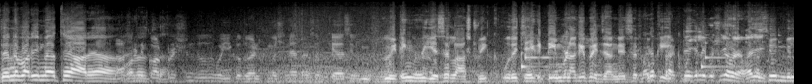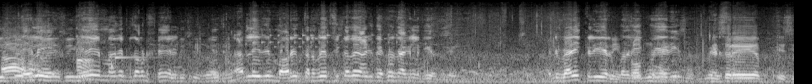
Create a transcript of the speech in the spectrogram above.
ਤਿੰਨ ਵਾਰੀ ਮੈਂ ਇੱਥੇ ਆ ਰਿਹਾ। ਮਤਲਬ ਕਾਰਪੋਰੇਸ਼ਨ ਜਦੋਂ ਹੋਈ ਕਦੋਂ ਕਮਿਸ਼ਨ ਹੈ ਤਾਂ ਸਰ ਕਿਹਾ ਸੀ ਮੀਟਿੰਗ ਹੋਈ ਹੈ ਸਰ ਲਾਸਟ ਵੀਕ ਉਹਦੇ ਚ ਇੱਕ ਟੀਮ ਬਣਾ ਕੇ ਭੇਜਾਂਗੇ ਸਰ ਕਿਉਂਕਿ ਪ੍ਰੈਕਟੀਕਲੀ ਕੁਝ ਨਹੀਂ ਹੋਇਆ ਜੀ ਅਸੀਂ ਮਿਲ ਕੇ ਇਹ ਮੈਂ ਵਿਦਆਊਟ ਫੇਲ ਅਰਲੀ ਦਿਨ ਬਾਰੀ ਕਨਵੇ ਸੀ ਕਦੇ ਅੱਜ ਦੇਖੋ ਜਾ ਕੇ ਲੱਗੀ ਹੁੰਦੀ ਹੈ। ਇਟ ਵੈਰੀ ਕਲੀਅਰ ਮਤਲਬ ਪ੍ਰੋਬਲਮ ਹੈ ਮੇਰੀ ਸਰ ਇਹ ਇਸ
